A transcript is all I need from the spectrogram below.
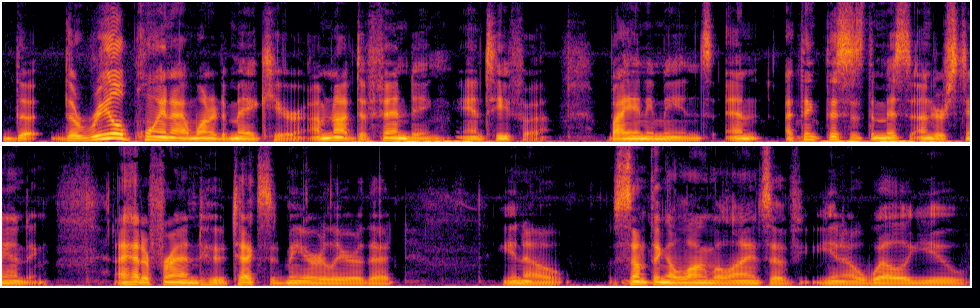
the the real point I wanted to make here, I'm not defending Antifa by any means, and I think this is the misunderstanding. I had a friend who texted me earlier that you know, something along the lines of, you know, well, you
